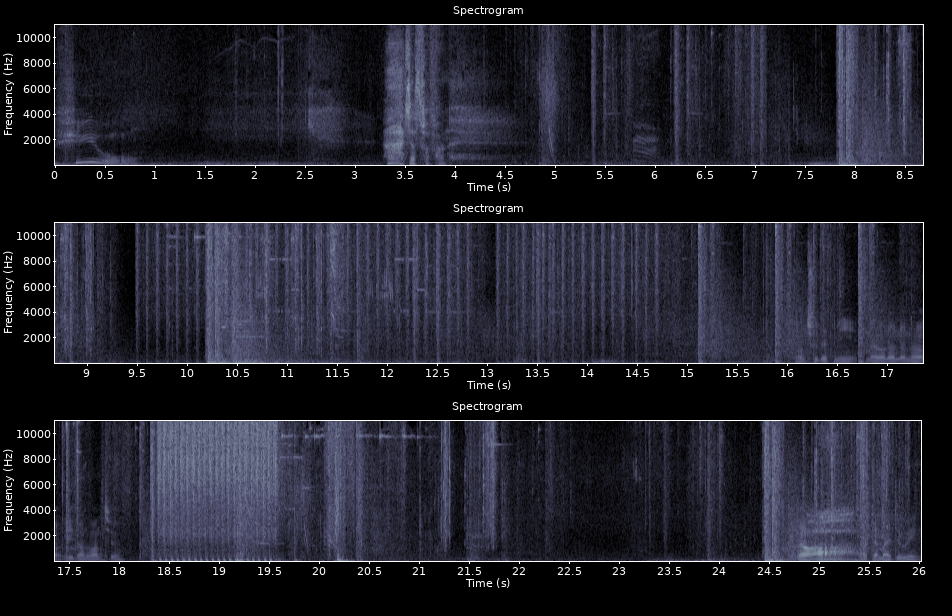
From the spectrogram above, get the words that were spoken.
Phew. Ah, just for fun. Don't shoot at me. No, no, no, no. You don't want to. Oh, what am I doing?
